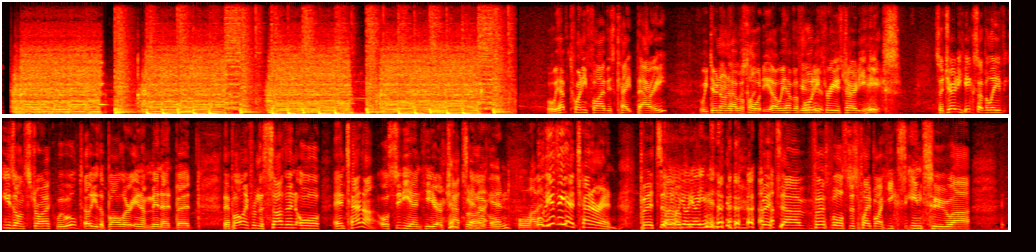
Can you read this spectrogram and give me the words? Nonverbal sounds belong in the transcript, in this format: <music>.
Well, we have 25 is Kate Barry. We do not have a looks like- 40. oh, we have a Yeah, 43 is. is Jodie Jodie Hicks. So Jodie Hicks, I believe, is on strike. We will tell you the bowler in a minute, but they're bowling from the southern or antenna or city end here of Chatswood Antenna Oval. end. Love well, it. it is the antenna end, but um, <laughs> but uh, first ball's just played by Hicks into. Uh,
